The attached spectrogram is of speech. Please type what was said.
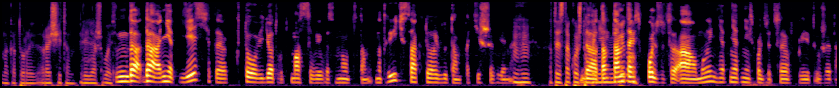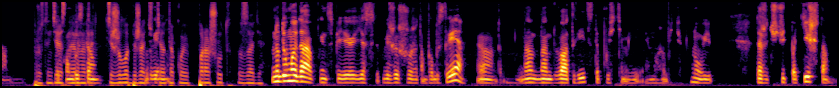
на который рассчитан, или я ошибаюсь? Да, да, нет, есть это, кто ведет вот массовые, в основном там на три часа, которые ведут там потише время. Угу. А ты с такой штукой да, не, там, не там, там используется, а мы нет, нет, не используется при уже там. Просто интересно, наверное, это тяжело бежать, времени. у тебя такой парашют сзади. Ну, думаю, да, в принципе, если ты бежишь уже там побыстрее, э, там, на, на 2.30, допустим, и, может быть, ну, и даже чуть-чуть потише там.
